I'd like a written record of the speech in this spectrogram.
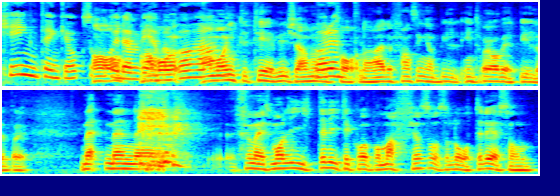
King tänker jag också på i den vevan. han, var, Var han... var inte tv så han Var inte? Nej, det fanns inga bilder, inte vad jag vet, bilder på det. Men, men eh, för mig som har lite, lite koll på maffia och så, så låter det som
